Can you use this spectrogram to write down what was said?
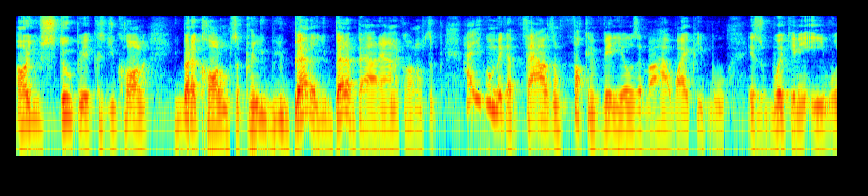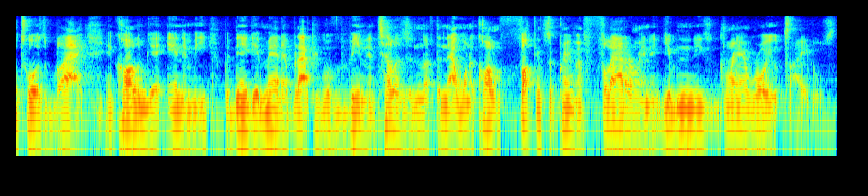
Oh, you stupid because you call them. You better call them supreme. You, you better, you better bow down and call them supreme. How you gonna make a thousand fucking videos about how white people is wicked and evil towards black and call them your enemy, but then get mad at black people for being intelligent enough to not want to call them fucking supreme and flattering and giving them these grand royal titles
